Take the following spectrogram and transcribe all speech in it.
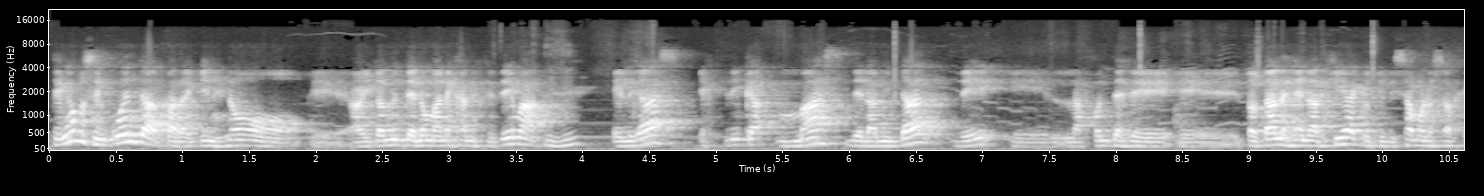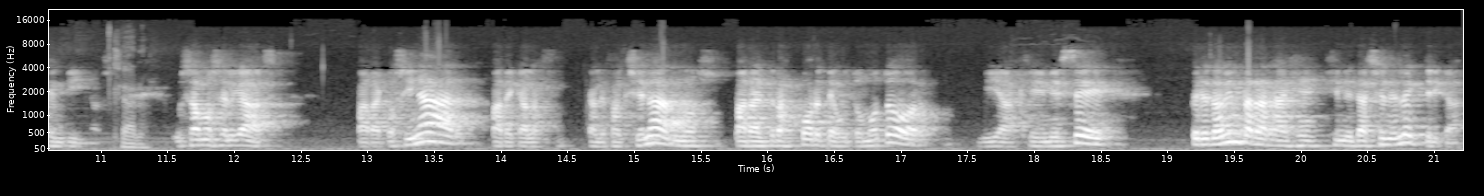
tengamos en cuenta, para quienes no habitualmente no manejan este tema, el gas explica más de la mitad de las fuentes de, totales de energía que utilizamos los argentinos. Usamos el gas para cocinar, para calefaccionarnos, para el transporte automotor, vía GNC, pero también para la generación eléctrica.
